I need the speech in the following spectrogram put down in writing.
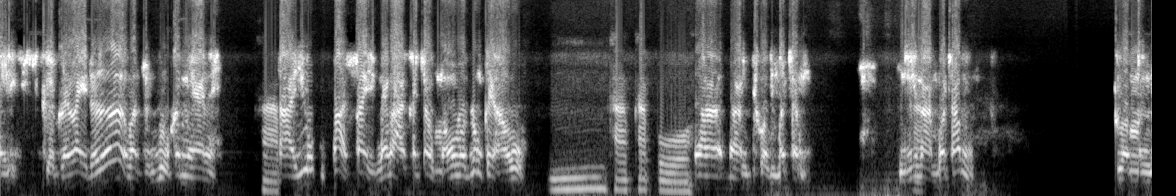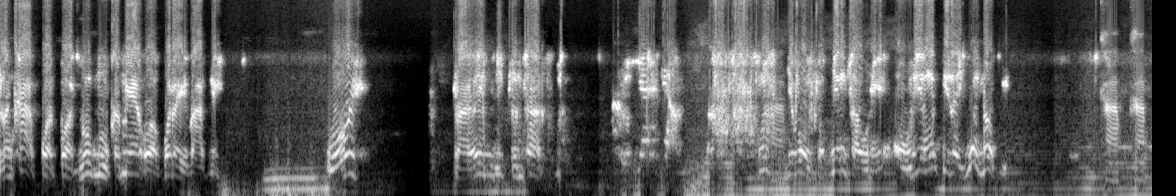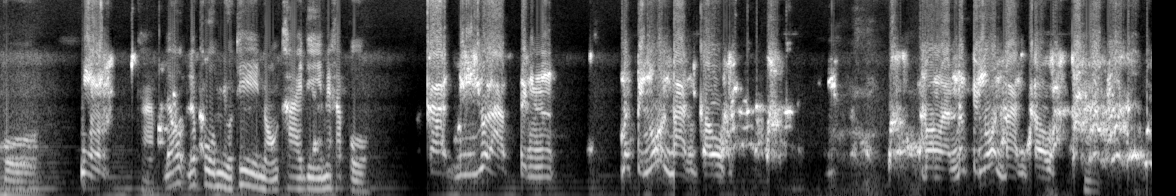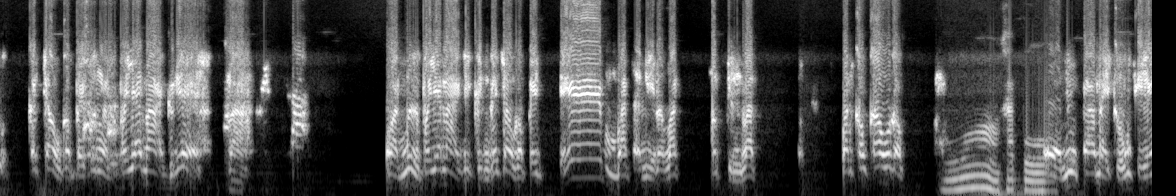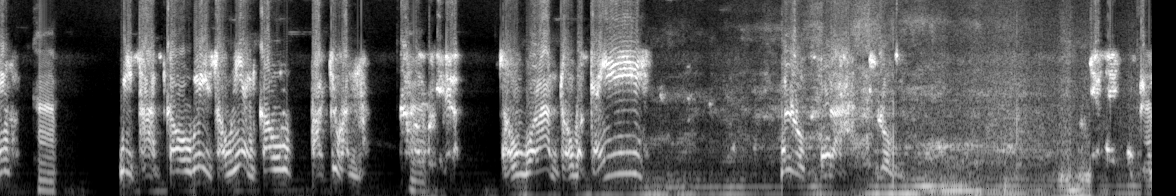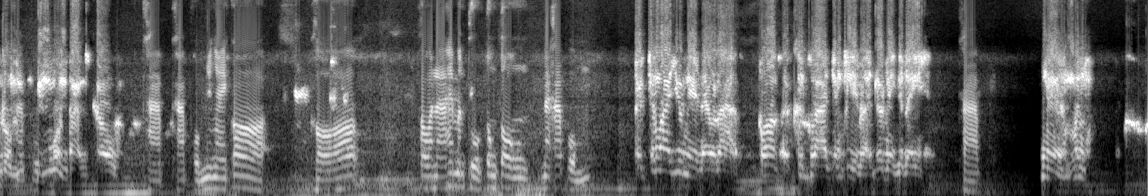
เกิดไรๆเด้อวันถึงลูกกับแม่นี่ครับตายอยุ่ป้าไส้แม่บ้านเขาเจ้าเหมารถลงไปเอาอืมครับครับปูว่าน้ำท่วมมาชันหนีน้ำมาชัน ท่วมมันรังค่าปอดปอดลูกลูกกับแม่ออกว่าได้บาทนี่อืมโอ้ยตายเลยมีจนชาติยังบอกกับยังเศร้านี่เอาเลี้ยงมันปีไรยังเน่าสิครับครับปูอืมครับ แล้วแล้วปูมอยู่ที่หนองคายดีไหมครับ ปูการมีอยุลาเป็น มันเป็นโน่นบ้านเก่ามองอันมันเป็นโน่นบ้านเก่าครับ ก็เจ้ากับไปเพิ่งอันพญานาคอยู่เนี่ยล่ะวันมือพญานาคจะขึ้นก็เจ้ากับไปเต็มวัดอันนี้ละวัดมันเป็นวัดวัดเก่าๆดอกโอ้ครับปูเออมีตาไม่ถูงเถียงครับมีถาดเก่ามีเสาเงี้ยนเก่าปักอยู่หันครับเสาโบราณเสาบักไก่มันหลุมไปล่ะหลุ มหลุมเป็นม่วนบ้านเก่าครับครับผมยังไงก็ขอภาวนาให้มันถูกตรงๆนะครับผมแต่จังว่าอยู่ในแล้วล่ะพอก็คือว่าจังที่ล่ะเดี๋ยวนี้ก็เลยครับเนี่ยมัน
